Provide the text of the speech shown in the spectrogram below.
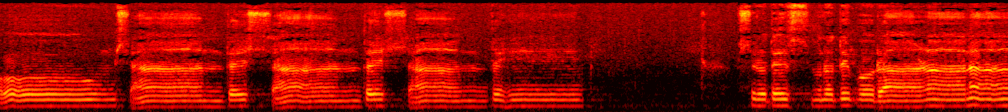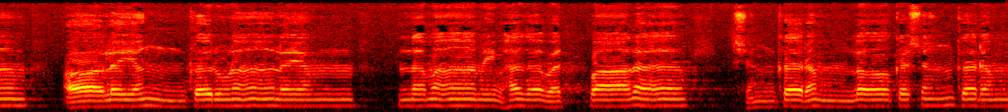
ॐ शान्तिः श्रुतिस्मृतिपुराणानाम् आलयम् करुणालयम् नमामि भगवत्पाद। शङ्करम् लोकशङ्करम्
